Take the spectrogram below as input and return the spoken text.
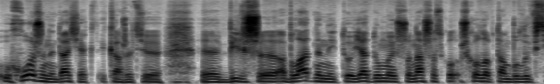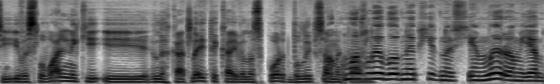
ухожений, да, як кажуть, е, е, більш обладнаний, то я думаю, що наша школа б там були всі: і веслувальники, і легка атлетика, і велоспорт були б саме там. Можливо, необхідно всім миром, я,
